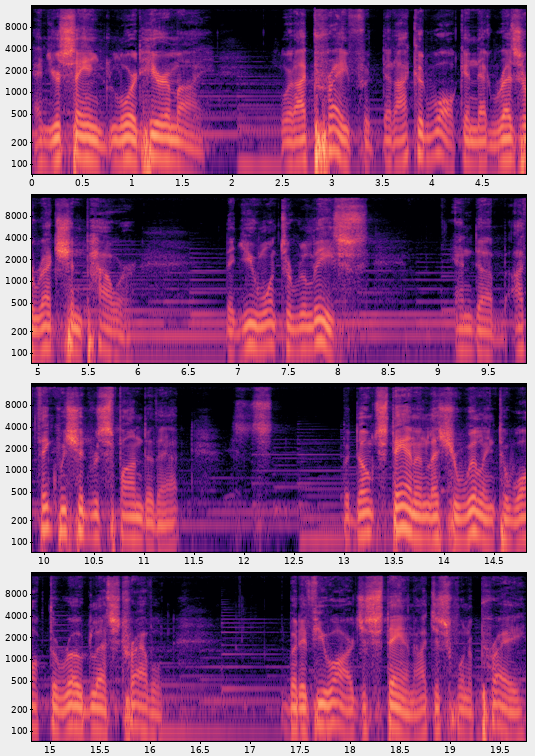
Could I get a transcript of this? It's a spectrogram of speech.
and you're saying, Lord, here am I. Lord, I pray for, that I could walk in that resurrection power that you want to release. And uh, I think we should respond to that. But don't stand unless you're willing to walk the road less traveled. But if you are, just stand. I just want to pray.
